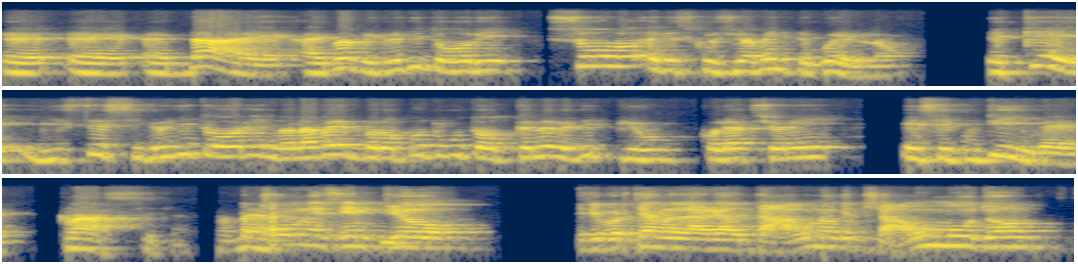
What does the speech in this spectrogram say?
eh, eh, eh dare ai propri creditori solo ed esclusivamente quello e che gli stessi creditori non avrebbero potuto ottenere di più con le azioni esecutive classiche. Facciamo un esempio, riportiamo nella realtà, uno che ha un mutuo,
